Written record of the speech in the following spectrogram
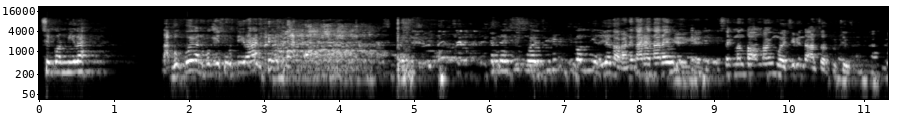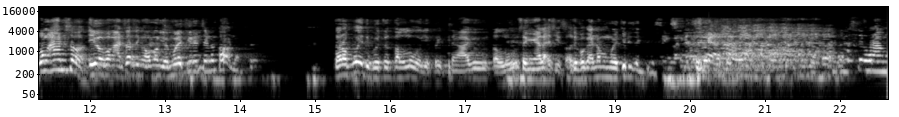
Sing kon milih tak mbok kowe kan pokoke surtiran. Muhajirin kon milih ya tarane tare-tare. Sing nentokno muhajirin tak ansor bojo. Wong ansor, iya wong ansor sing ngomong ya muhajirin sing nentokno. Cara kowe di bojo telu ya pri sing ayu telu sing elek sitok. Dipokoke nang muhajirin sing. Mesti orang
